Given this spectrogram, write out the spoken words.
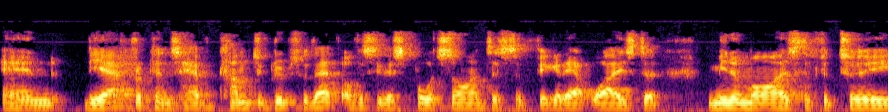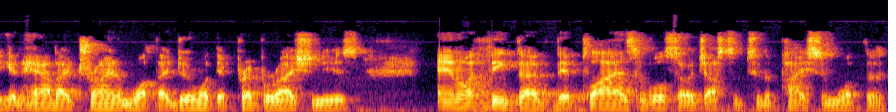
And the Africans have come to grips with that. Obviously, their sports scientists have figured out ways to minimise the fatigue and how they train and what they do and what their preparation is. And I think that their players have also adjusted to the pace and what the,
